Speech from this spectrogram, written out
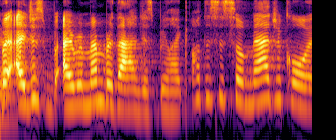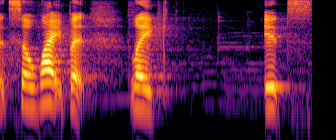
but I just I remember that and just being like, oh, this is so magical. It's so white, but like, it's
